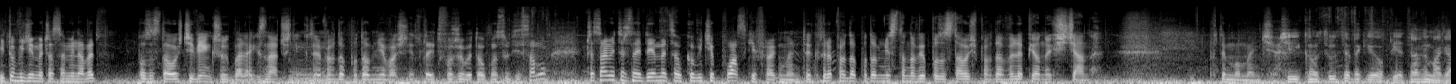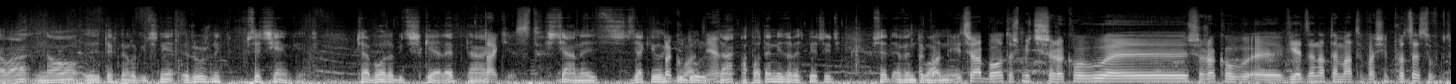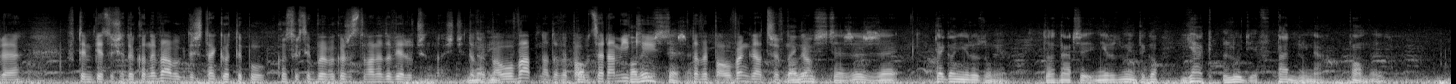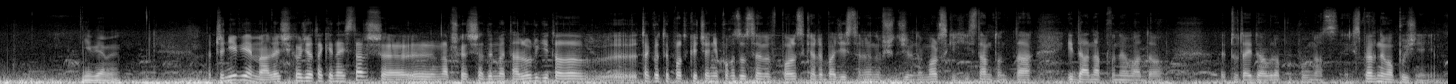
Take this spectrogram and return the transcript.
I tu widzimy czasami nawet pozostałości większych belek znacznie, które prawdopodobnie właśnie tutaj tworzyły tą konstrukcję samą. Czasami też znajdujemy całkowicie płaskie fragmenty, które prawdopodobnie stanowią pozostałość prawda, wylepionych ścian w tym momencie. Czyli konstrukcja takiego pieca wymagała no, y, technologicznie różnych przedsięwzięć. Trzeba było robić szkielet, tak? Tak jest. Ściany z jakiegoś Dokładnie. budulca, a potem je zabezpieczyć przed Dokładnie. ewentualnym... I trzeba było też mieć szeroką, e, szeroką e, wiedzę na temat właśnie procesów, które w tym piecu się dokonywały, gdyż tego typu konstrukcje były wykorzystywane do wielu czynności. Do No wypału wapna, do wypału po- ceramiki, szczerze. do wypału węgla drzewnego. Powiem szczerze, że tego nie rozumiem. To znaczy, nie rozumiem tego, jak ludzie wpadli na pomysł. Nie wiemy. Znaczy nie wiemy, ale jeśli chodzi o takie najstarsze, y, na przykład ślady metalurgii, to y, tego typu odkrycia nie pochodzą z terenów Polski, ale bardziej z terenów śródziemnomorskich i stamtąd ta idea napłynęła do, tutaj do Europy Północnej z pewnym opóźnieniem.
